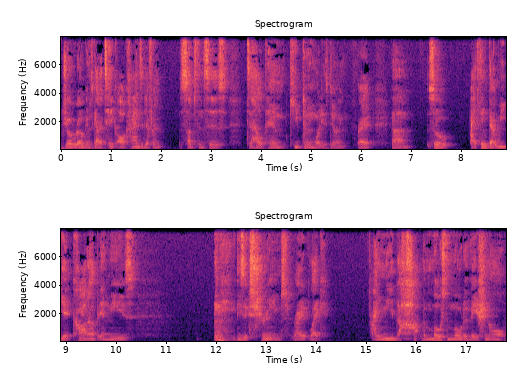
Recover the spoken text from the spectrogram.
Joe Rogan's got to take all kinds of different substances to help him keep doing what he's doing, right? Um, so I think that we get caught up in these these extremes, right? Like I need the high, the most motivational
